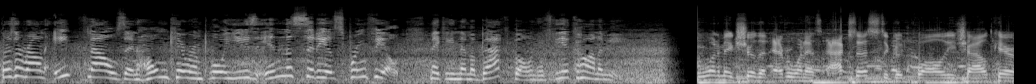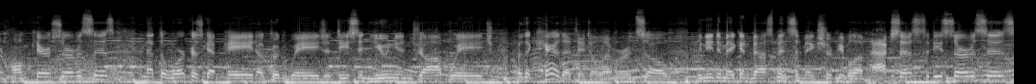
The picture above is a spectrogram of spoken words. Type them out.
there's around 8,000 home care employees in the city of Springfield, making them a backbone of the economy. Want to make sure that everyone has access to good quality child care and home care services and that the workers get paid a good wage, a decent union job wage for the care that they deliver. And so we need to make investments to make sure people have access to these services.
